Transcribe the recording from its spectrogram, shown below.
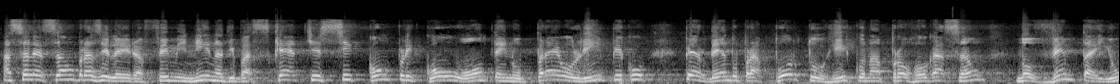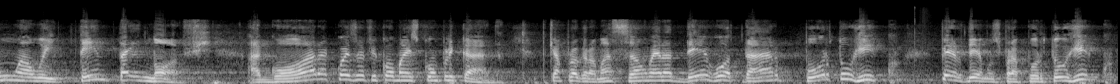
A seleção brasileira feminina de basquete se complicou ontem no pré-olímpico, perdendo para Porto Rico na prorrogação 91 a 89. Agora a coisa ficou mais complicada, porque a programação era derrotar Porto Rico. Perdemos para Porto Rico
